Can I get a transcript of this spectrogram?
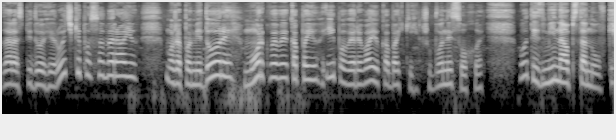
Зараз піду огірочки пособираю, може помідори, моркви викопаю і повириваю кабаки, щоб вони сохли. От і зміна обстановки.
